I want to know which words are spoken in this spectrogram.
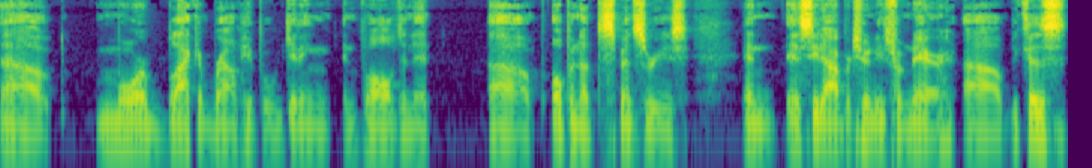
uh, more black and brown people getting involved in it, uh, open up dispensaries, and and see the opportunities from there. Uh, because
